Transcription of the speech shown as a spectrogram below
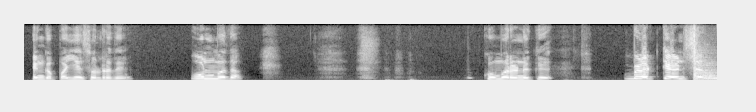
எங்கள் பையன் சொல்கிறது உண்மைதான். குமரனுக்கு பிளட் கேன்சர்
